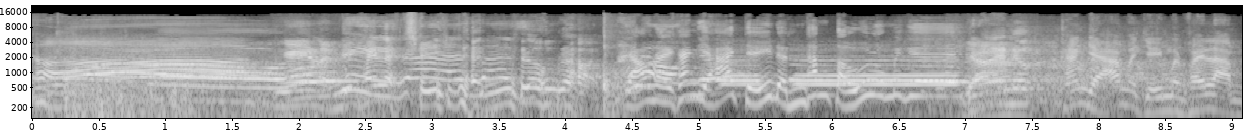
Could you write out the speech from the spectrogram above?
À. nghe là biết thấy là chỉ định luôn rồi. Dạo này khán giả chỉ định thánh tử luôn mới ghê. Dạ này được khán giả mà chị mình phải làm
